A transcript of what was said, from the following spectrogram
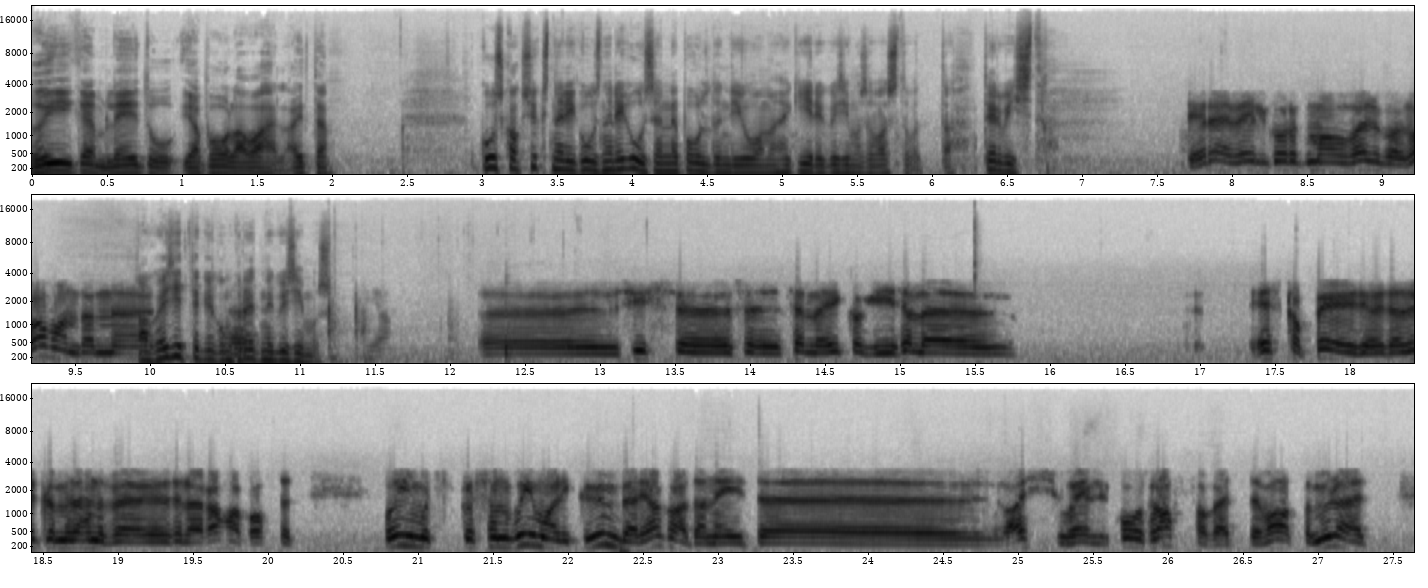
õigem Leedu ja Poola vahel, aitäh. kuus, kaks, üks, neli, kuus, neli, kuus, enne pool tundi jõuame ühe kiire küsimuse vastu võtta, tervist. Tere veel kord, ma veel kord vabandan. aga esitage konkreetne küsimus. siis see, selle ikkagi selle skp, ütleme, tähendab selle raha kohta, et põhimõtteliselt, kas on võimalik ümber jagada neid äh, asju veel koos rahvaga, et vaatame üle, et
